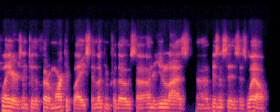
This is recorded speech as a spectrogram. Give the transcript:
players into the federal marketplace and looking for those uh, underutilized uh, businesses as well,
